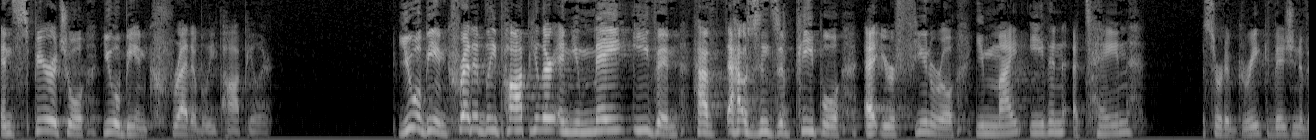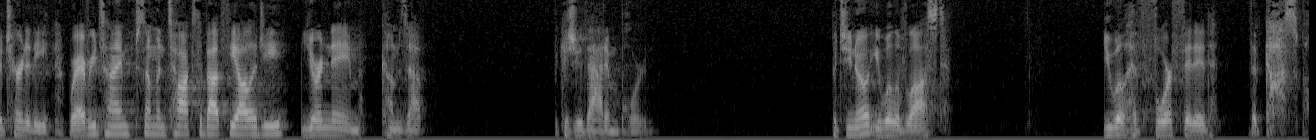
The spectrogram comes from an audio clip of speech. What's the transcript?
and spiritual. You will be incredibly popular. You will be incredibly popular, and you may even have thousands of people at your funeral. You might even attain a sort of Greek vision of eternity where every time someone talks about theology, your name comes up because you're that important. But you know what you will have lost? You will have forfeited the gospel.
